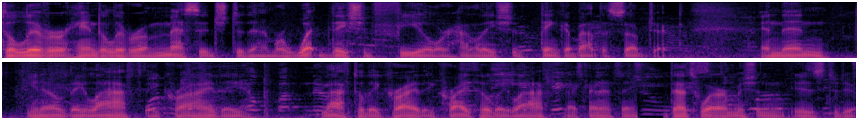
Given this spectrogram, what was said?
deliver, hand deliver a message to them or what they should feel or how they should think about the subject. And then, you know, they laugh, they cry, they laugh till they cry, they cry till they laugh, that kind of thing. That's what our mission is to do.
